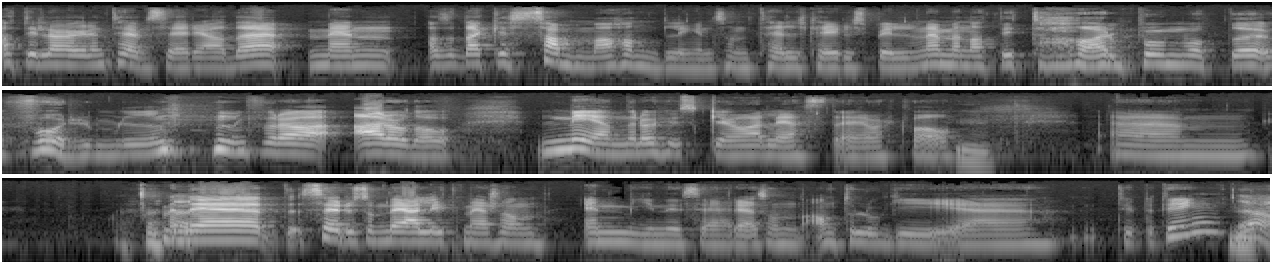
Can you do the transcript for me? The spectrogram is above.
at de lager en TV-serie av det. Men altså, det er ikke samme handlingen som Telltale-spillene, men at de tar på en måte formelen fra I don't know. Mener å huske å ha lest det, i hvert fall. Um, men det ser ut som det er litt mer sånn en miniserie, sånn antologi-type ting. Ja.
